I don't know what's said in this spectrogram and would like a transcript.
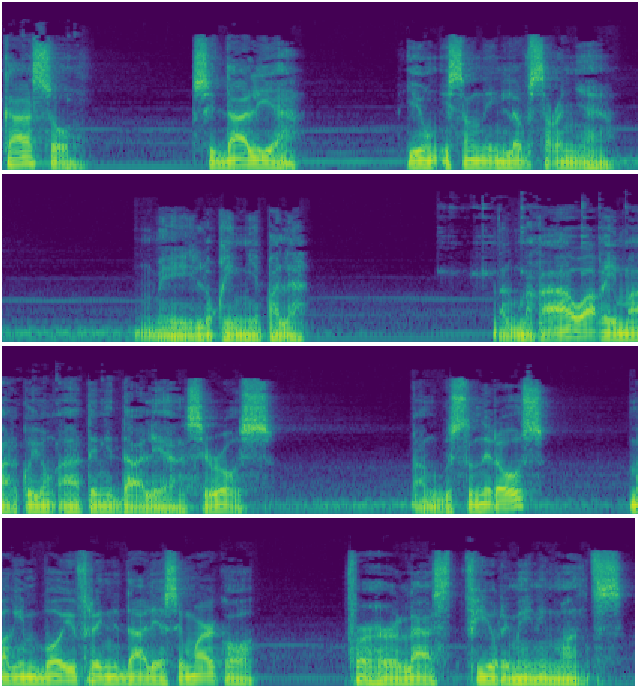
Kaso, si Dahlia, yung isang na-inlove sa kanya, may leukemia pala. Nagmakaawa kay Marco yung ate ni Dahlia, si Rose. Ang gusto ni Rose, maging boyfriend ni Dahlia si Marco for her last few remaining months.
